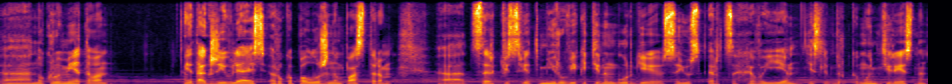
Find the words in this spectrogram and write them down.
Э, но кроме этого, я также являюсь рукоположенным пастором церкви Свет Миру в Екатеринбурге, союз РЦХВЕ, если вдруг кому интересно.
